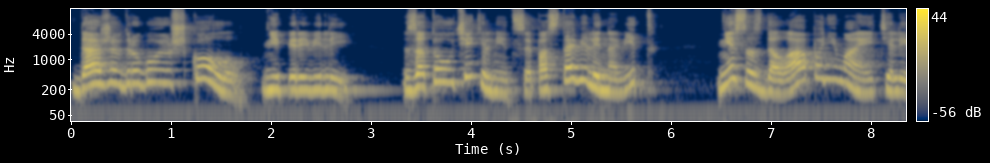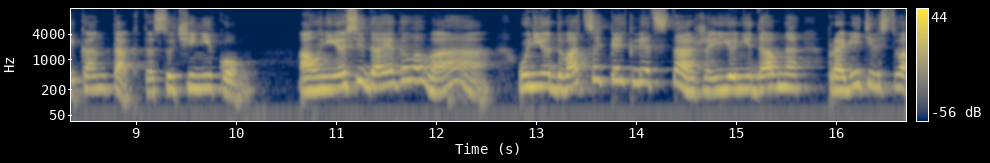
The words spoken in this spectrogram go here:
«Даже в другую школу не перевели. Зато учительнице поставили на вид. Не создала, понимаете ли, контакта с учеником. А у нее седая голова, у нее 25 лет стажа, ее недавно правительство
